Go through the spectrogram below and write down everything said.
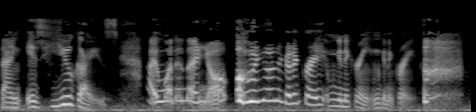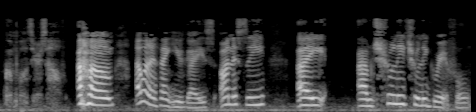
thank is you guys. I want to thank y'all. Oh my god, I'm gonna cry. I'm gonna cry. I'm gonna cry. Compose yourself. Um, I want to thank you guys. Honestly, I am truly, truly grateful.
